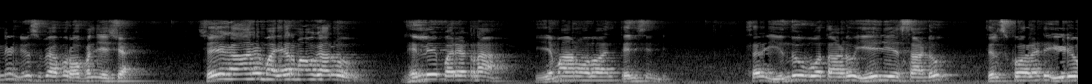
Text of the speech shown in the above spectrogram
పొద్దున్నే న్యూస్ పేపర్ ఓపెన్ చేశా. చేయగానే మా ఏరమామ గారు ఢిల్లీ పర్యటన విమానంలో అని తెలిసింది. సరే ఎందుకు పోతాడు ఏం చేస్తాడు తెలుసుకోవాలంటే వీడియో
